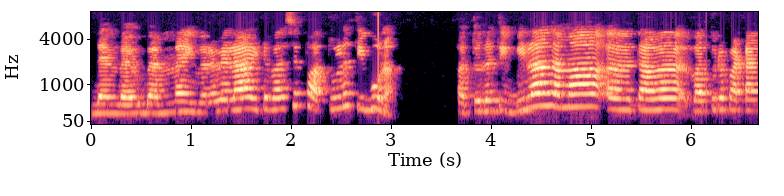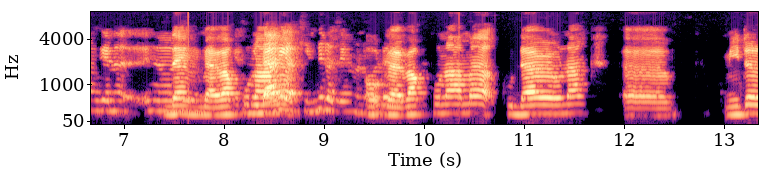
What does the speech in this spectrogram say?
දැන් වැව් බැම්ම ඉවර වෙලා ඉට පස්සේ පත්තුල තිබුණා. පතුල තිබිලා තමා තව වතුර පටන්ගෙන දැන් වැවක් වුණා වැවක් වුණාම කුඩාවවුනම් මීටර්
